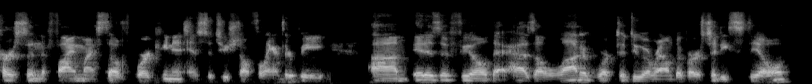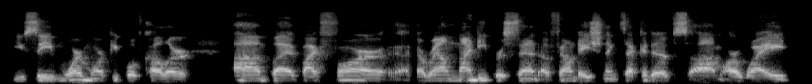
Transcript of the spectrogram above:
person to find myself working in institutional philanthropy. Um, it is a field that has a lot of work to do around diversity still. You see more and more people of color, um, but by far, uh, around 90% of foundation executives um, are white.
